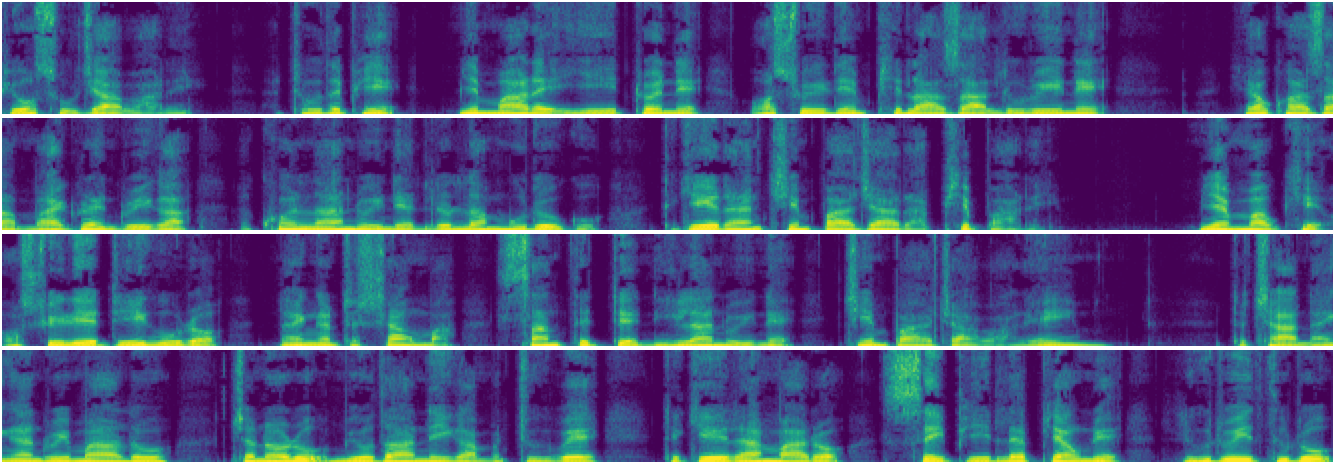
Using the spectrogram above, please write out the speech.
ပြောဆိုကြပါတယ်အထူးသဖြင့်မြင့်မားတဲ့အရေးအတွက်နဲ့ဩစတြေးလျဖြစ်လာစလူတွေနဲ့ရောက်ခါစ migrant တွေကအခွင့်အလမ်းတွေနဲ့လွတ်လပ်မှုတို့ကိုတကယ်တမ်းကျင်းပကြတာဖြစ်ပါတယ်မျက်မှောက်ခေဩစတြေးလျဒေးကိုတော့ နိုင်ငံတခြားမှာစမ်းသစ်တဲ့နီလန်းတွေနဲ့ကျင်းပကြပါတယ်တခြားနိုင်ငံတွေမှာလို့ကျွန်တော်တို့အမျိုးသားနေ့ကမတူပဲတကယ်တမ်းမှာတော့စိတ်ပြေလက်ပြောင်းတဲ့လူတွေသူတို့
